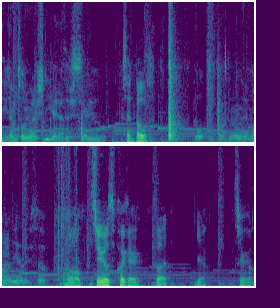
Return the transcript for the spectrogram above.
you haven't told me what I should eat yet. Either cereal. I said both. Well, I only have one or the other, so Well, cereal's quicker, but yeah, cereal.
